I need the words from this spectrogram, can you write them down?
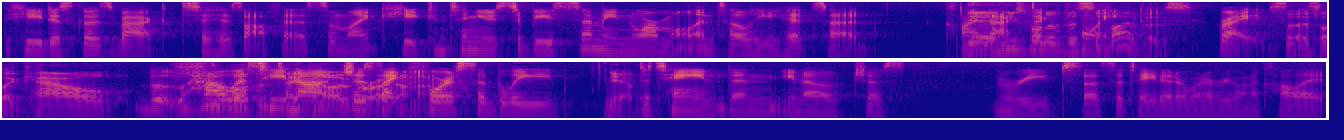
he just goes back to his office and like he continues to be semi-normal until he hits a yeah, he's one of the point. survivors. right So it's like how but he how was wasn't he not over, just like forcibly yeah, detained and you know just resuscitated or whatever you want to call it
